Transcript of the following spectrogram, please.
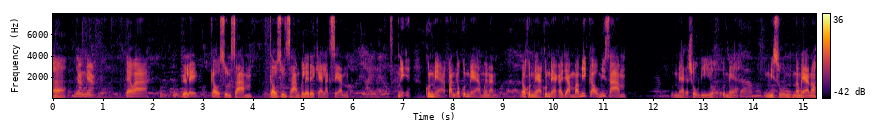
อ่ายังแม่แต่ว่าเดือนเลขเก้าศูนย์สามเก้าศูนย์สามก็เลยได้แค่หลักแสนนี่ คุณแม่ฟันกับคุณแม่เมื่อนั้นแล้วคุณแม่คุณแม่ก็ย้ำว่ามีเก้ามีสามคุณแม่ก็โชคดีอยู่ คุณแม่สามมีศูนย์นะแม่เนาะ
